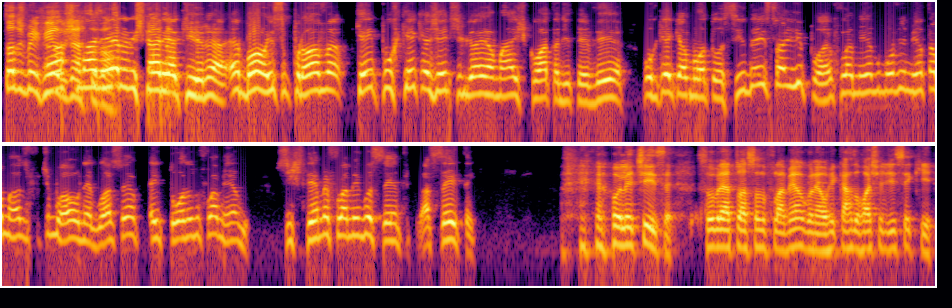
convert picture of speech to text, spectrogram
Todos bem-vindos, né, maneiro eles estarem aqui, né? É bom, isso prova quem, por que, que a gente ganha mais cota de TV, por que, que é boa torcida, é isso aí, pô. O Flamengo movimenta mais o futebol, o negócio é, é em torno do Flamengo. O sistema é flamengocêntrico, aceitem. Ô, Letícia, sobre a atuação do Flamengo, né? O Ricardo Rocha disse aqui:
